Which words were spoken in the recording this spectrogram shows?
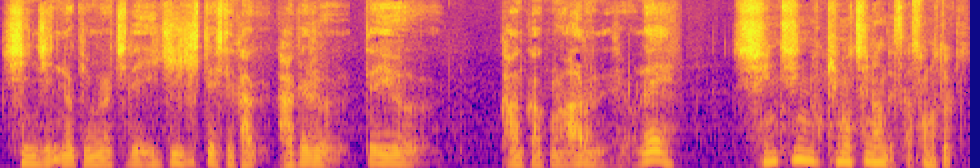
新人の気持ちで生き生きとしてか書けるっていう感覚があるんですよね。新人の気持ちなんですか、その時？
